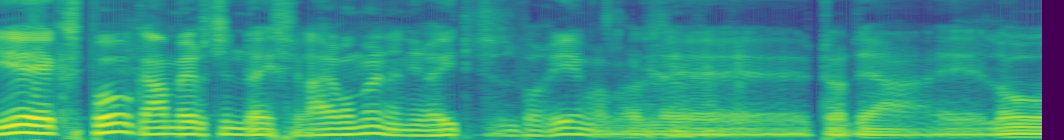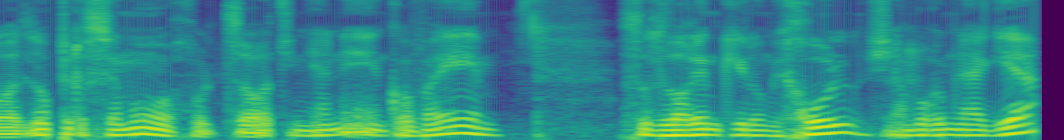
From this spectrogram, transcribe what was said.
יהיה אקספו, גם מרצ'נדייז של איירומן, אני ראיתי את הדברים, אבל אתה יודע, לא, לא פרסמו חולצות, עניינים, כובעים, עשו דברים כאילו מחו"ל, שאמורים להגיע.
